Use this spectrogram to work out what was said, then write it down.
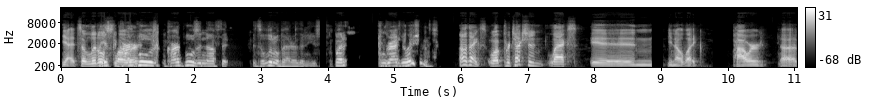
yeah it's a little guess the slower card pool is the card pool is enough that it's a little better than used. But congratulations. oh thanks what protection lacks in you know like power uh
